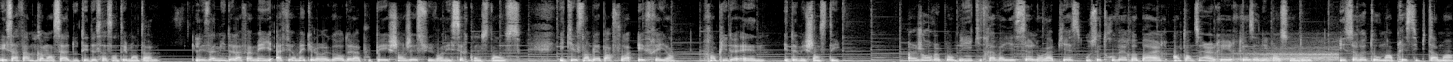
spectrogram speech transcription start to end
Et sa femme commençait à douter de sa santé mentale. Les amis de la famille affirmaient que le regard de la poupée changeait suivant les circonstances et qu'il semblait parfois effrayant, rempli de haine et de méchanceté. Un jour, un plombier qui travaillait seul dans la pièce où se trouvait Robert entendit un rire résonner dans son dos et se retournant précipitamment,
